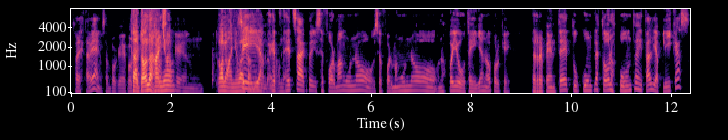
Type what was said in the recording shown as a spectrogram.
o sea, está bien, o sea, porque... o sea, todos los años, todos los años va cambiando. exacto, y se forman uno, se forman uno, unos cuello botella, ¿no? Porque de repente tú cumples todos los puntos y tal, y aplicas.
